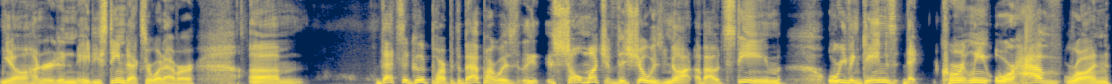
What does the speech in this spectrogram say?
you know 180 Steam decks or whatever. Um that's the good part, but the bad part was so much of this show is not about Steam or even games that currently or have run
